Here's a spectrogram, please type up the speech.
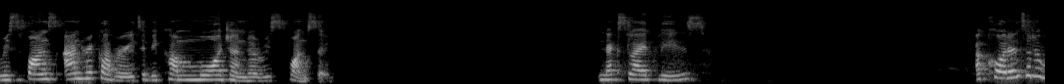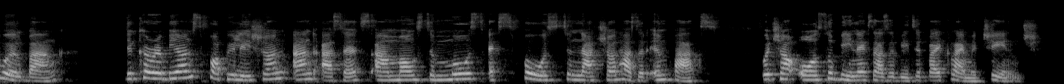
response, and recovery to become more gender responsive. Next slide, please. According to the World Bank, the Caribbean's population and assets are amongst the most exposed to natural hazard impacts, which are also being exacerbated by climate change.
